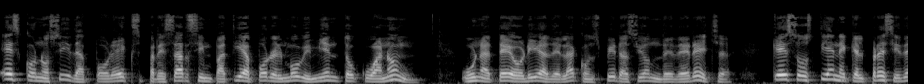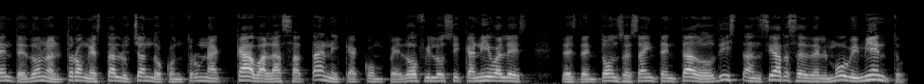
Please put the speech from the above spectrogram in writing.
es conocida por expresar simpatía por el movimiento QAnon, una teoría de la conspiración de derecha que sostiene que el presidente Donald Trump está luchando contra una cábala satánica con pedófilos y caníbales. Desde entonces ha intentado distanciarse del movimiento.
